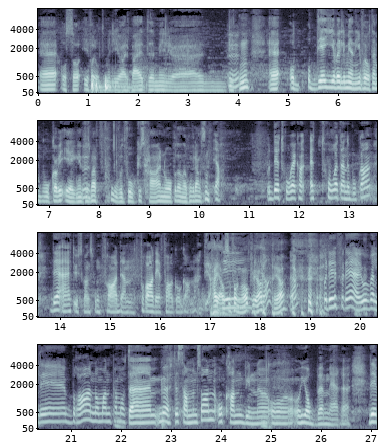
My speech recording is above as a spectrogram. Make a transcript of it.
Eh, også i forhold til miljøarbeid, miljøbiten. Eh, og, og det gir veldig mening i forhold til den boka vi egentlig som er hovedfokus her nå på denne konferansen. Ja. Og det tror jeg, kan, jeg tror at denne boka det er et utgangspunkt fra, den, fra det fagorganet. Det har jeg også fanga opp, ja. ja. Og det, for det er jo veldig bra når man på en måte møtes sammen sånn og kan begynne å, å jobbe mer. Det,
